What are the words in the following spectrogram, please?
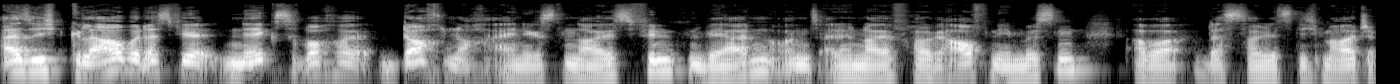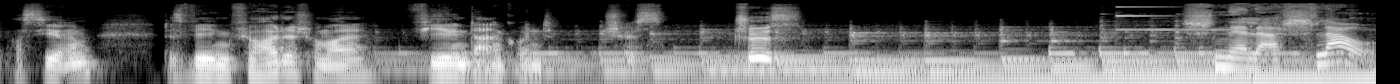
Also ich glaube, dass wir nächste Woche doch noch einiges Neues finden werden und eine neue Folge aufnehmen müssen. Aber das soll jetzt nicht mal heute passieren. Deswegen für heute schon mal vielen Dank und tschüss. Tschüss. Schneller Schlau,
